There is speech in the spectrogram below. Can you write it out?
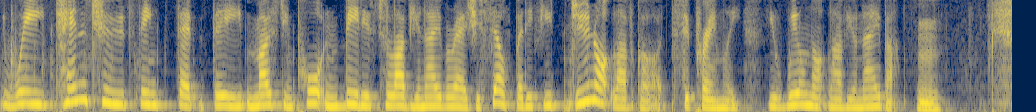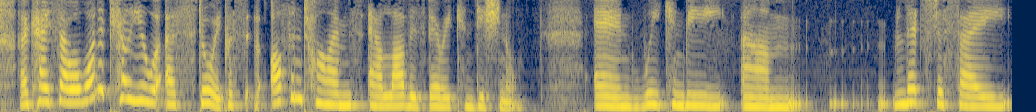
We tend to think that the most important bit is to love your neighbour as yourself, but if you do not love God supremely, you will not love your neighbour. Okay, so I want to tell you a story because oftentimes our love is very conditional, and we can be, um, let's just say,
